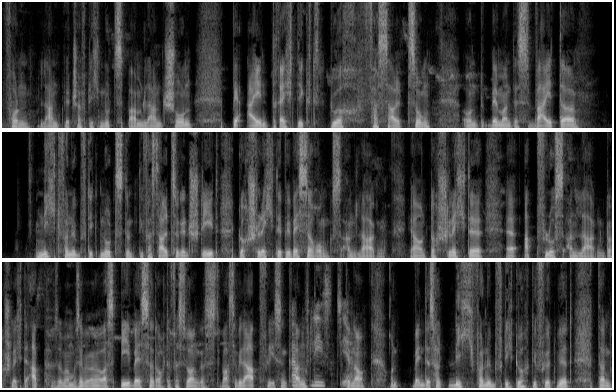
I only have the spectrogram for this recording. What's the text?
von landwirtschaftlich nutzbarem Land schon beeinträchtigt durch Versalzung. Und wenn man das weiter nicht vernünftig nutzt und die Versalzung entsteht durch schlechte Bewässerungsanlagen, ja, und durch schlechte äh, Abflussanlagen, durch schlechte Ab, also man muss ja, wenn man was bewässert, auch dafür sorgen, dass das Wasser wieder abfließen kann. Abfließt, ja. Genau. Und wenn das halt nicht vernünftig durchgeführt wird, dann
